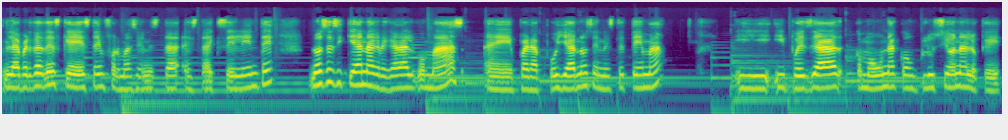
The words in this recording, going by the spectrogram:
la verdad es que esta información está, está excelente. No sé si quieran agregar algo más eh, para apoyarnos en este tema y, pues ya como una conclusión a lo que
